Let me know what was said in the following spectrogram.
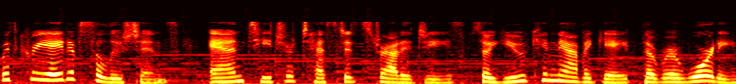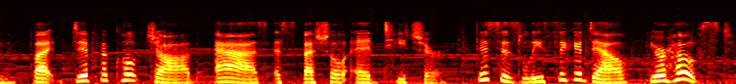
with creative solutions and teacher tested strategies so you can navigate the rewarding but difficult job as a special ed teacher. This is Lisa Goodell, your host.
